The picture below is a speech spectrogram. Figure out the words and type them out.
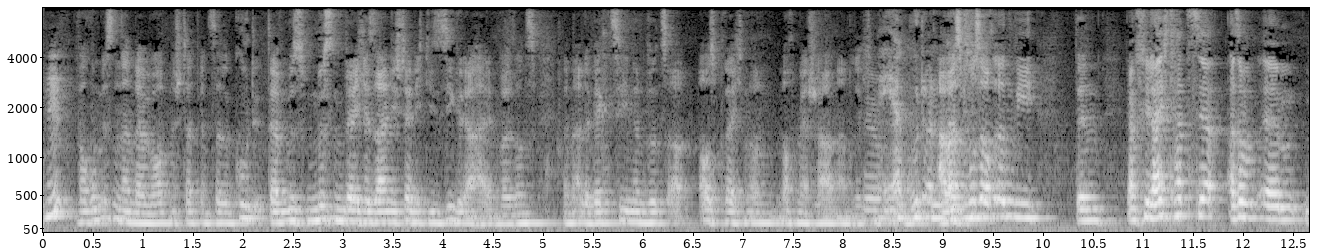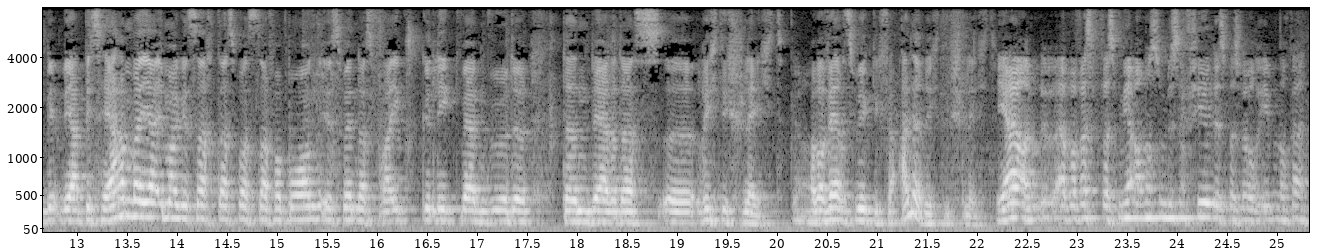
Hm? Warum ist denn dann da überhaupt eine Stadt, wenn es da so gut Da müssen, müssen welche sein, die ständig die Siegel erhalten, weil sonst, wenn alle wegziehen, dann wird es ausbrechen und noch mehr Schaden anrichten. Naja, gut. Und Aber es muss auch irgendwie, denn Ja, vielleicht hat es ja, also ähm, wir, wir, bisher haben wir ja immer gesagt, das, was da verborgen ist, wenn das freigelegt werden würde, dann wäre das äh, richtig schlecht. Genau. Aber wäre es wirklich für alle richtig schlecht? Ja, und, aber was, was mir auch noch so ein bisschen fehlt, ist, was wir auch eben noch gar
